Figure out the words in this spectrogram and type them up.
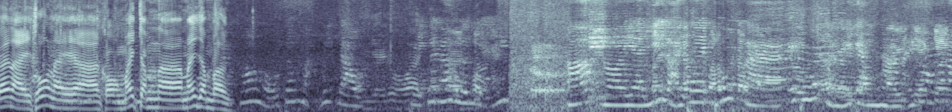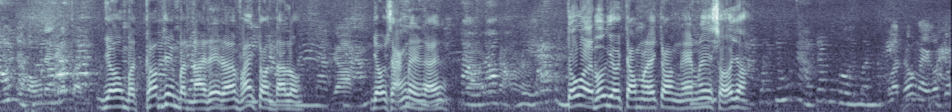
cái này thuốc này à, còn mấy trăm à, mấy trăm phần. Thì cái đó đơn giản đó rồi với lại thêm thuốc là cái thuốc mà để dành hồi nãy con có nói là vô bịch khớp với bình này đi để phát cho người ta luôn. Vô sẵn đây để chú ơi bước vô trong để cho thằng em nó sửa cho thấy thuốc này có chú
